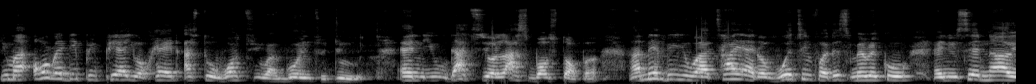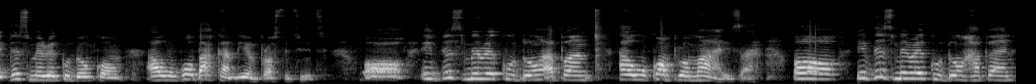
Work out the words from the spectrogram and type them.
You might already prepare your head as to what you are going to do. And you that's your last bus stop. Uh. And maybe you are tired of waiting for this miracle and you say, now if this miracle don't come, I will go back and be a prostitute. Or if this miracle don't happen, I will compromise. Or if this miracle don't happen,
